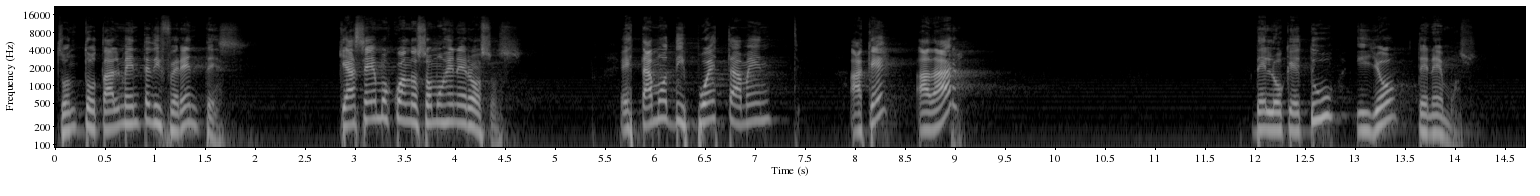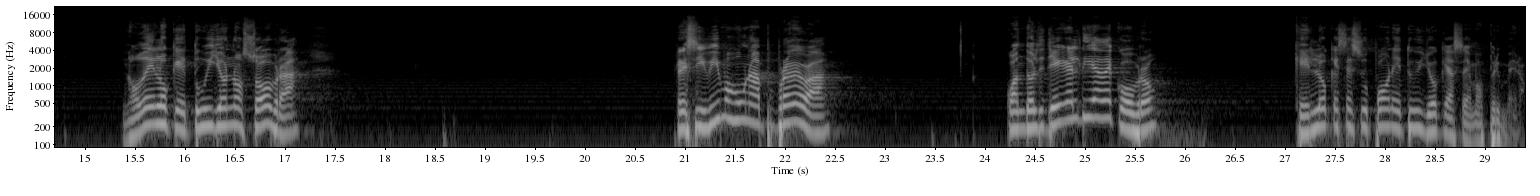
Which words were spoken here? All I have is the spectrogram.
Son totalmente diferentes. ¿Qué hacemos cuando somos generosos? Estamos dispuestamente a qué? A dar de lo que tú y yo tenemos. No de lo que tú y yo nos sobra. Recibimos una prueba cuando llega el día de cobro. ¿Qué es lo que se supone tú y yo que hacemos primero?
